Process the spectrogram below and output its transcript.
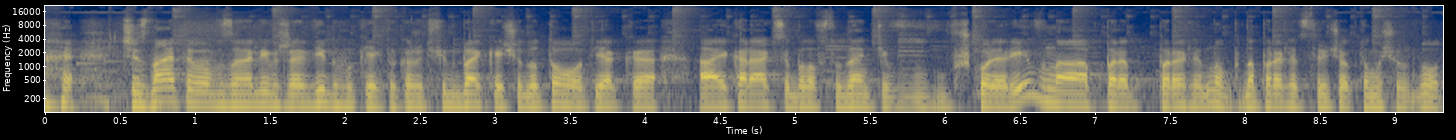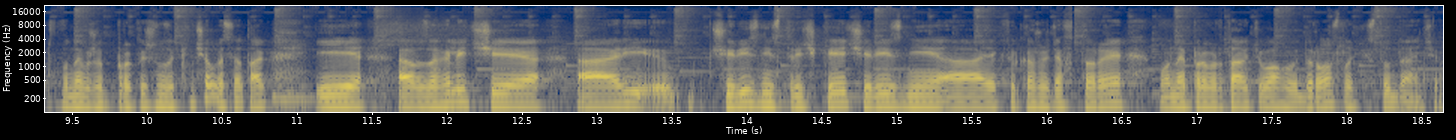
Чи знаєте ви взагалі вже відгуки, як то кажуть, фідбеки щодо того, от як е, а, яка реакція була в студентів в школярів на пере- перегляд, ну, на перегляд стрічок, тому що ну, от вони вже практично закінчилися, так? І е, взагалі, чи, е, рі- чи різні стрічки, чи різні, е, як то кажуть, автори, вони привертають увагу і дорослих, і студентів.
